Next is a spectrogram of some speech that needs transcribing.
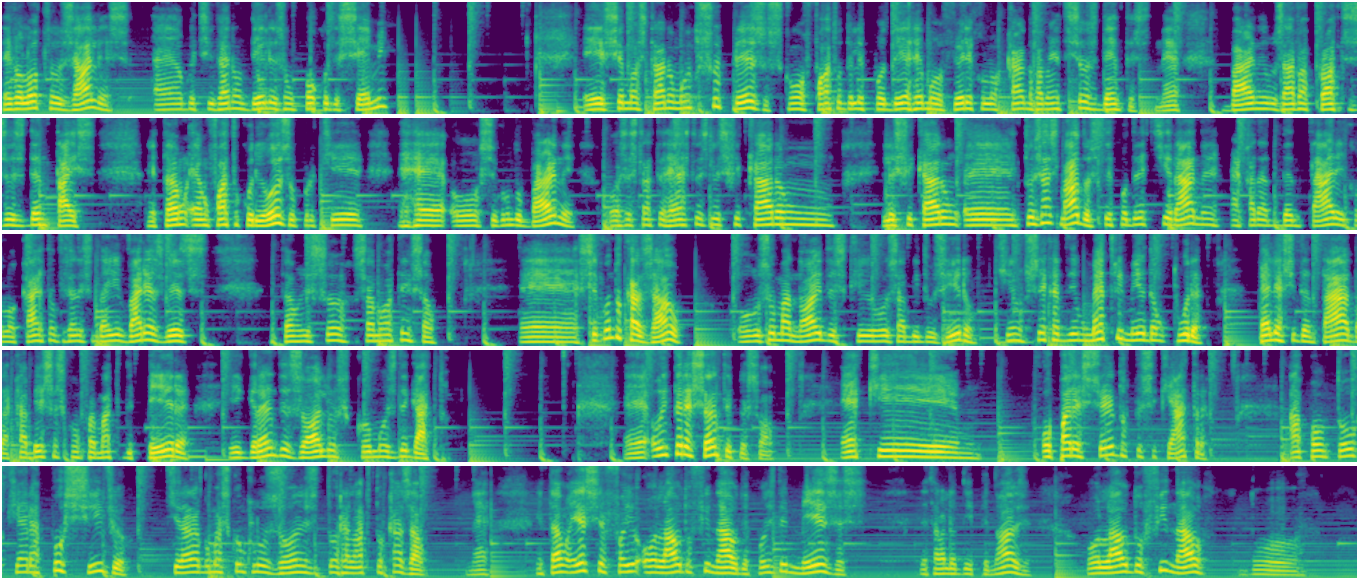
revelou que os aliens é, obtiveram deles um pouco de sêmen e se mostraram muito surpresos com o fato dele poder remover e colocar novamente seus dentes. Né? Barney usava próteses dentais. Então é um fato curioso porque é, o segundo Barney, os extraterrestres eles ficaram eles ficaram é, entusiasmados de poder tirar né, a cada dentária e colocar, então fizeram isso daí várias vezes. Então isso chamou atenção. É, segundo o casal, os humanoides que os abduziram tinham cerca de um metro e meio de altura, pele acidentada, cabeças com formato de pera e grandes olhos como os de gato. É, o interessante, pessoal, é que o parecer do psiquiatra apontou que era possível tirar algumas conclusões do relato do casal, né? Então esse foi o laudo final, depois de meses de trabalho de hipnose, o laudo final do,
